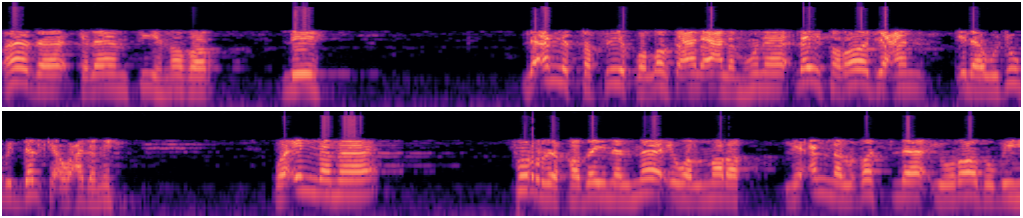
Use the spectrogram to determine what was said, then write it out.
وهذا كلام فيه نظر. ليه؟ لأن التفريق والله تعالى أعلم هنا ليس راجعا إلى وجوب الدلك أو عدمه وإنما فرق بين الماء والمرق لأن الغسل يراد به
